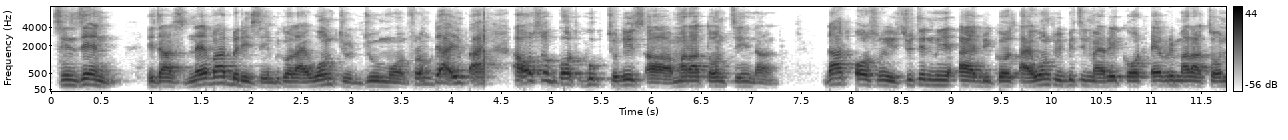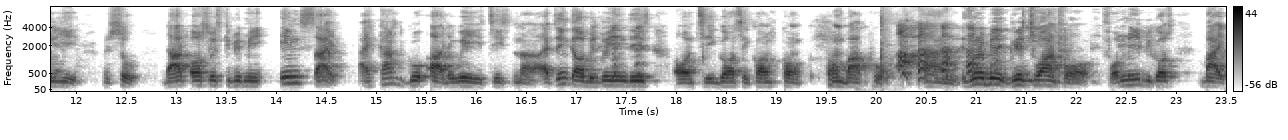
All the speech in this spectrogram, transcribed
since then it has never been the same because I want to do more. From there, I, I also got hooked to this uh, marathon thing, and that also is shooting me high because I want to be beating my record every marathon year. So that also is keeping me inside. I can't go out the way it is now. I think I'll be doing this until God say come come come back home. And it's going to be a great one for for me because by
